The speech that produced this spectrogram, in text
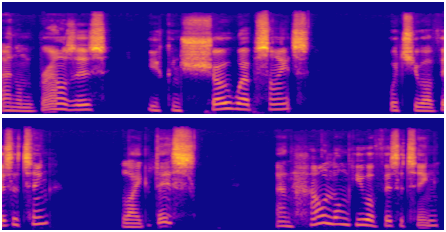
And on browsers, you can show websites which you are visiting, like this, and how long you are visiting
